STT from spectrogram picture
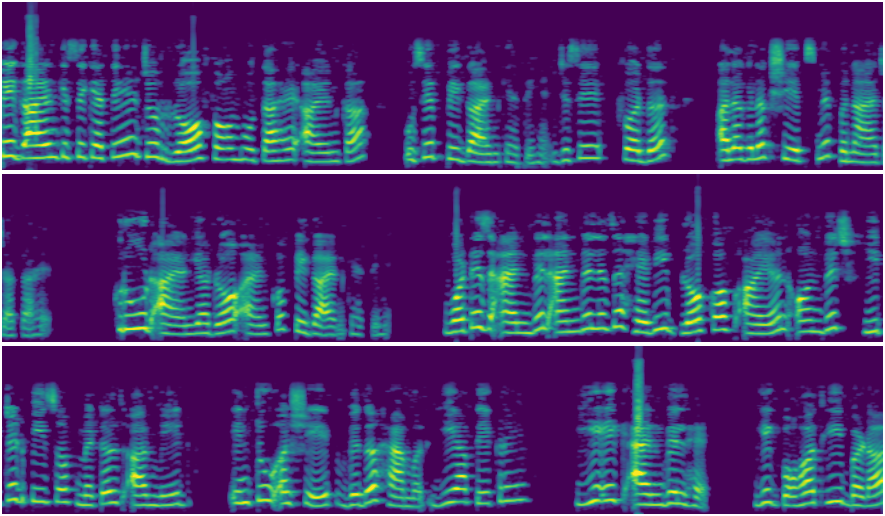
Pig iron किसे कहते हैं जो रॉ फॉर्म होता है आयन का उसे पिग आयन कहते हैं जिसे फर्दर अलग अलग शेप्स में बनाया जाता है क्रूड आयरन या रॉ आयरन को पिग आयरन कहते हैं What is anvil anvil is a heavy block of iron on which heated piece of metals are made in to a shape with a hammer ये आप देख रहे हैं? ये एक एनविल है। ये बहुत ही बड़ा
